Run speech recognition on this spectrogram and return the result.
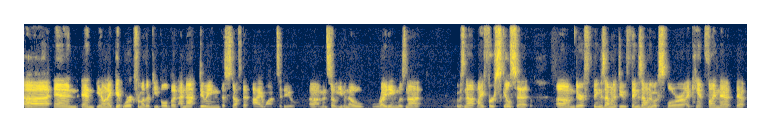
uh, and and you know, and I get work from other people, but I'm not doing the stuff that I want to do. Um, and so, even though writing was not it was not my first skill set, um, there are things I want to do, things I want to explore. I can't find that that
